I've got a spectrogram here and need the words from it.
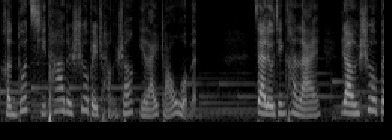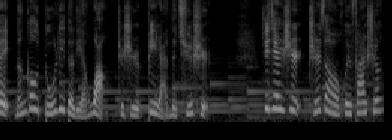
很多其他的设备厂商也来找我们。在刘金看来，让设备能够独立的联网，这是必然的趋势。这件事迟早会发生。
